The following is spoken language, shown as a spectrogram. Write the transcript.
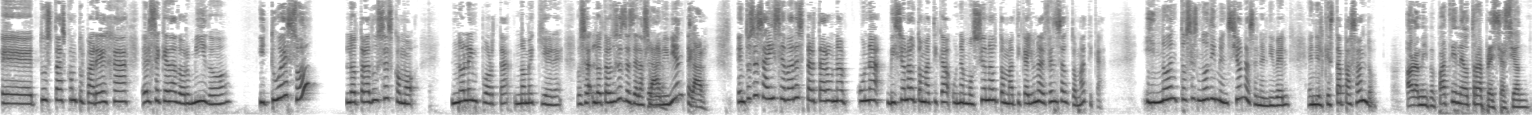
eh, tú estás con tu pareja, él se queda dormido y tú eso lo traduces como no le importa, no me quiere. O sea, lo traduces desde la Claro, sobreviviente. claro. Entonces ahí se va a despertar una, una visión automática, una emoción automática y una defensa automática. Y no, entonces no dimensionas en el nivel en el que está pasando. Ahora, mi papá tiene otra apreciación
